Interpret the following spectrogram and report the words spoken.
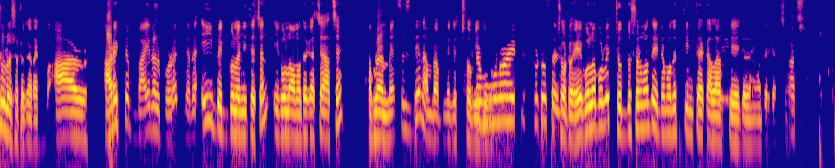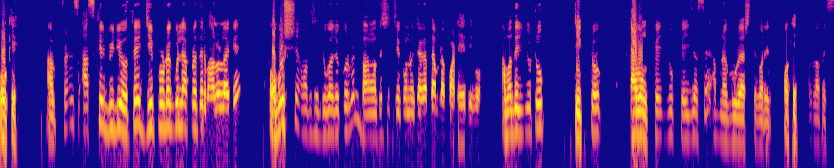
ষোলোশো টাকা। রাখব। আর আরেকটা ভাইরাল প্রোডাক্ট যারা এই ব্যাগগুলো নিতে চান এগুলো আমাদের কাছে আছে। আপনার মেসেজ দিন আমরা আপনাকে ছবি দিব। মনে হয় একটু ছোট সাইজ ছোট। এগুলো পড়বে চোদ্দশোর মধ্যে এটার মধ্যে তিনটা কালার পেয়ে যাবেন আমাদের কাছে। আচ্ছা। ওকে আর ফ্রেন্ডস আজকের ভিডিওতে যে প্রোডাক্টগুলো আপনাদের ভালো লাগে অবশ্যই আমাদের সাথে যোগাযোগ করবেন। বাংলাদেশের যে কোনো জায়গাতে আমরা পাঠিয়ে দিব। আমাদের ইউটিউব টিকটক এবং ফেসবুক পেজ আছে আপনারা ঘুরে আসতে পারেন। ওকে আল্লাহ হাফেজ।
